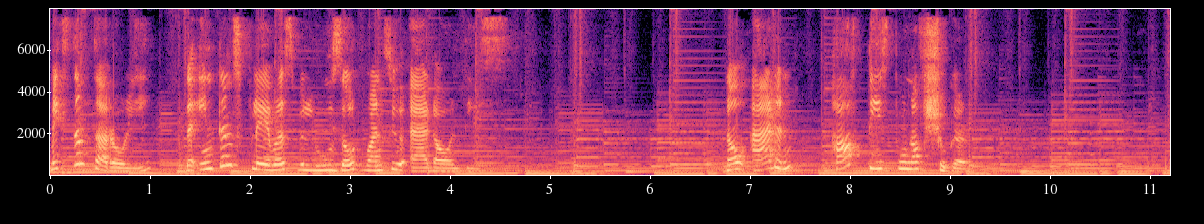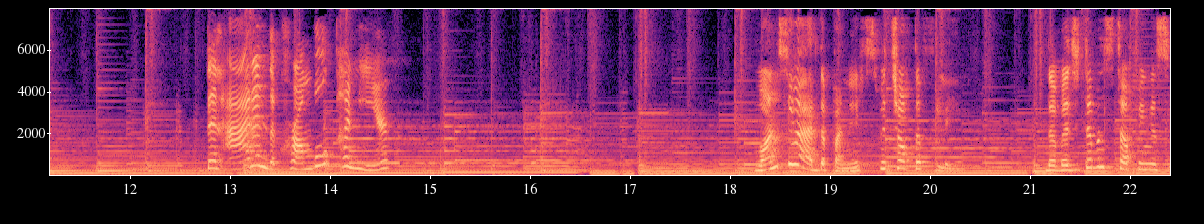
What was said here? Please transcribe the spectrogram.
Mix them thoroughly. The intense flavors will lose out once you add all these. Now add in half teaspoon of sugar. then add in the crumbled paneer Once you add the paneer, switch off the flame. The vegetable stuffing is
